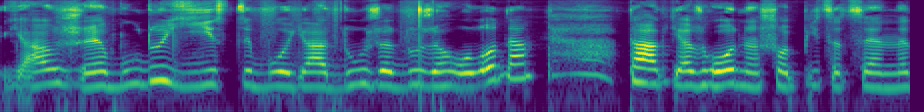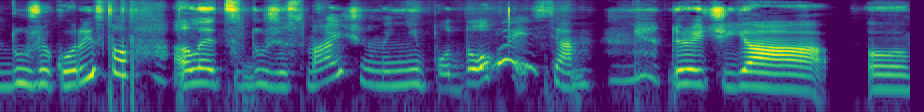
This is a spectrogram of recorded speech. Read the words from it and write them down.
я вже буду їсти, бо я дуже-дуже голодна. Так, я згодна, що піца це не дуже корисно, але це дуже смачно, мені подобається. До речі, я е,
